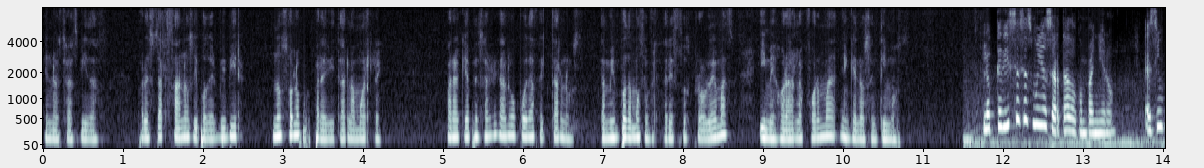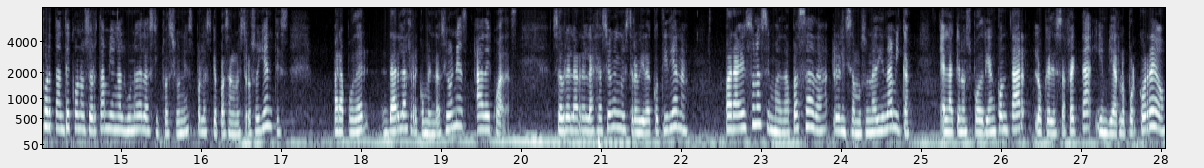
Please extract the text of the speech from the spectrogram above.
en nuestras vidas, para estar sanos y poder vivir, no solo para evitar la muerte, para que a pesar de que algo pueda afectarnos, también podamos enfrentar estos problemas y mejorar la forma en que nos sentimos. Lo que dices es muy acertado, compañero. Es importante conocer también algunas de las situaciones por las que pasan nuestros oyentes, para poder dar las recomendaciones adecuadas sobre la relajación en nuestra vida cotidiana. Para eso la semana pasada realizamos una dinámica en la que nos podrían contar lo que les afecta y enviarlo por correo,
